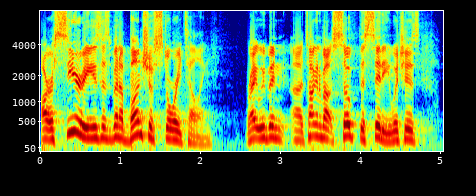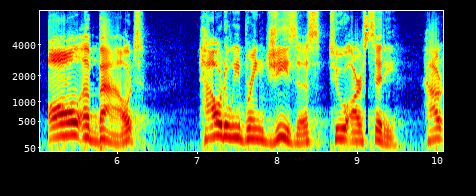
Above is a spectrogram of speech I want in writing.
our series has been a bunch of storytelling, right? We've been uh, talking about Soak the City, which is all about how do we bring Jesus to our city? How,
